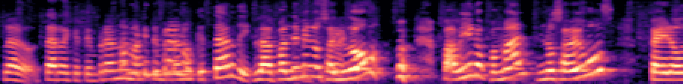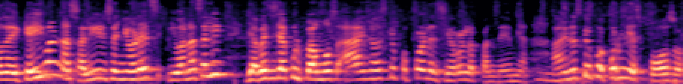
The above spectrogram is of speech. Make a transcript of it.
Claro, tarde que temprano, Tarde más que temprano. temprano. que tarde. La pandemia nos ayudó, para bien o para mal, no sabemos, pero de que iban a salir, señores, iban a salir. Y a veces ya culpamos, ay, no es que fue por el encierro de la pandemia, ay, no es que fue por mi esposo,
